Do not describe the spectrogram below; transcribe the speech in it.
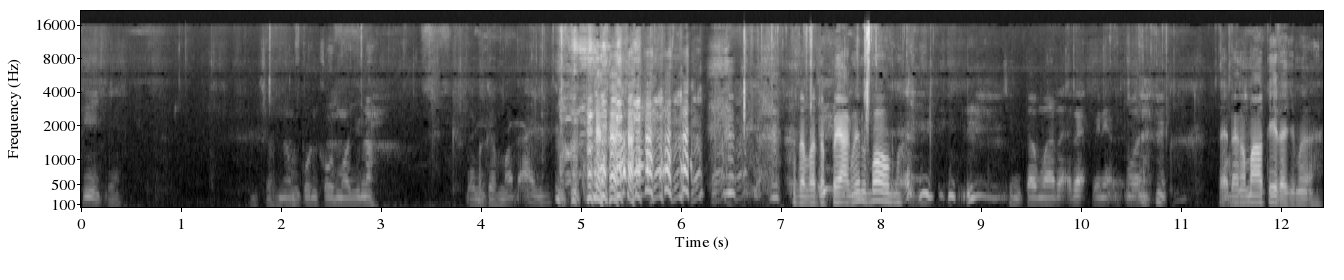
gì chứ cho nó côn côn màu gì nào đừng cho mất anh sao mà tập bèn nữa bom. Chúng ta mà rẽ rẽ bên này luôn rẽ đang mau tiệt rồi chứ mà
